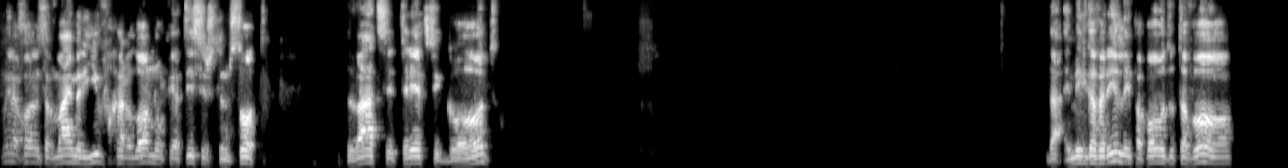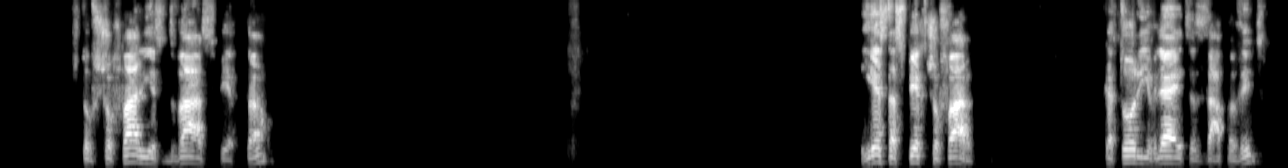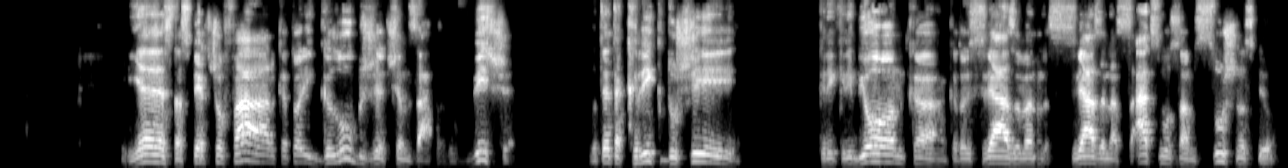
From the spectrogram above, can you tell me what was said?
Мы находимся в Маймер Ив Харлону 5723 год. Да, и мы говорили по поводу того, что в шофар есть два аспекта. Есть аспект шофар, который является заповедь. Есть аспект шофар, который глубже, чем заповедь, выше. Вот это крик души, крик ребенка, который связан, связан с ацмусом, с сущностью.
